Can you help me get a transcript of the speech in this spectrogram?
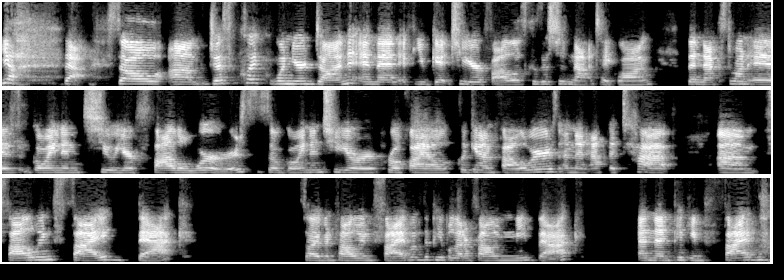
yeah that. So um, just click when you're done and then if you get to your follows because this should not take long the next one is going into your followers. So going into your profile clicking on followers and then at the top um, following five back. So i've been following five of the people that are following me back and then picking five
